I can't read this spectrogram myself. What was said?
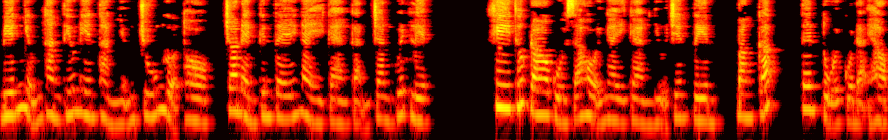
biến những thanh thiếu niên thành những chú ngựa thồ cho nền kinh tế ngày càng cạnh tranh quyết liệt. Khi thước đo của xã hội ngày càng dựa trên tiền, bằng cấp, tên tuổi của đại học,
